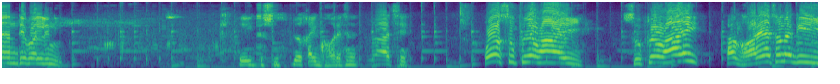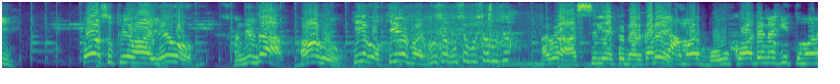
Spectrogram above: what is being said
জানতে পারলিনি। এই তো সুপ্রিয় কাই ঘরে আছে। ও সুপ্রিয় ভাই সুপ্রিয় ভাই ঘরে আছো নাকি? ও সুপ্রিয় ভাই। গো? সঞ্জীব দা? হ্যাঁ গো। কি গো? কি ব্যাপার? বুঝো বুঝো বুঝো বুঝো আরে আসছিলি একটা দরকারে। আমার বউ কটে নাকি তোমার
